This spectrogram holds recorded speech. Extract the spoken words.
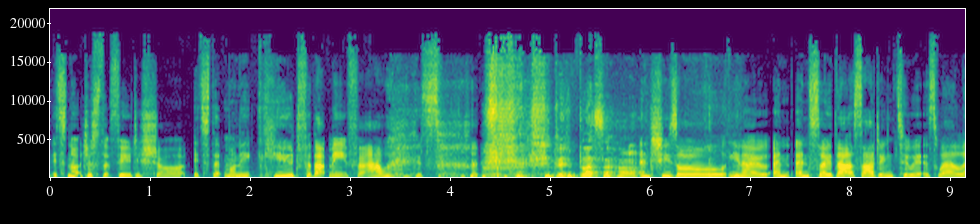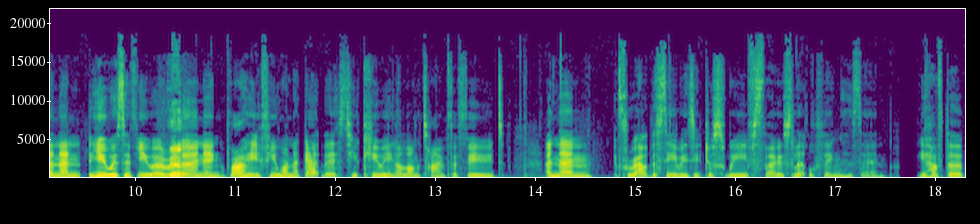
it's not just that food is short, it's that Monique queued for that meat for hours. she did, bless her heart. and she's all, you know, and, and so that's adding to it as well. And then you as a viewer are Yeah. learning, right, if you want to get this, you're queuing a long time for food. And then throughout the series, it just weaves those little things in. You have the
